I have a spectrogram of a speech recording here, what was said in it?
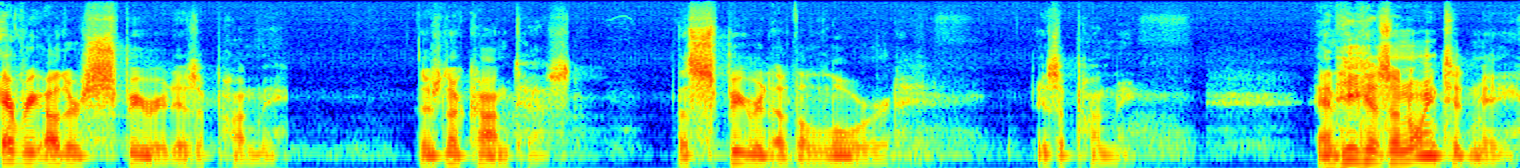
every other spirit is upon me. There's no contest. The Spirit of the Lord is upon me. And He has anointed me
